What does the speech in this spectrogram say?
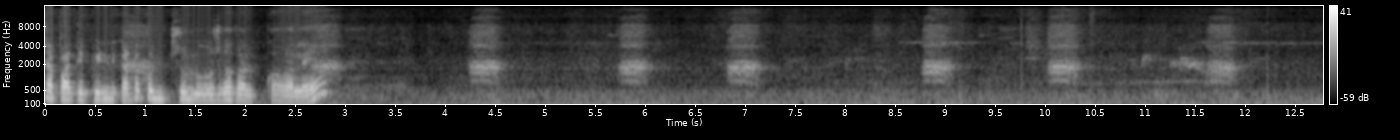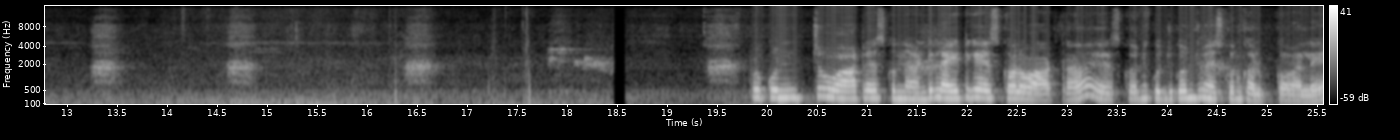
చపాతీ పిండి కంటే కొంచెం లూజ్గా కలుపుకోవాలి. ఇప్పుడు కొంచెం వాటర్ వేసుకుందామండి. లైట్గా వేసుకోవాలి వాటర్. వేసుకొని కొంచెం కొంచెం వేసుకొని కలుపుకోవాలి.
